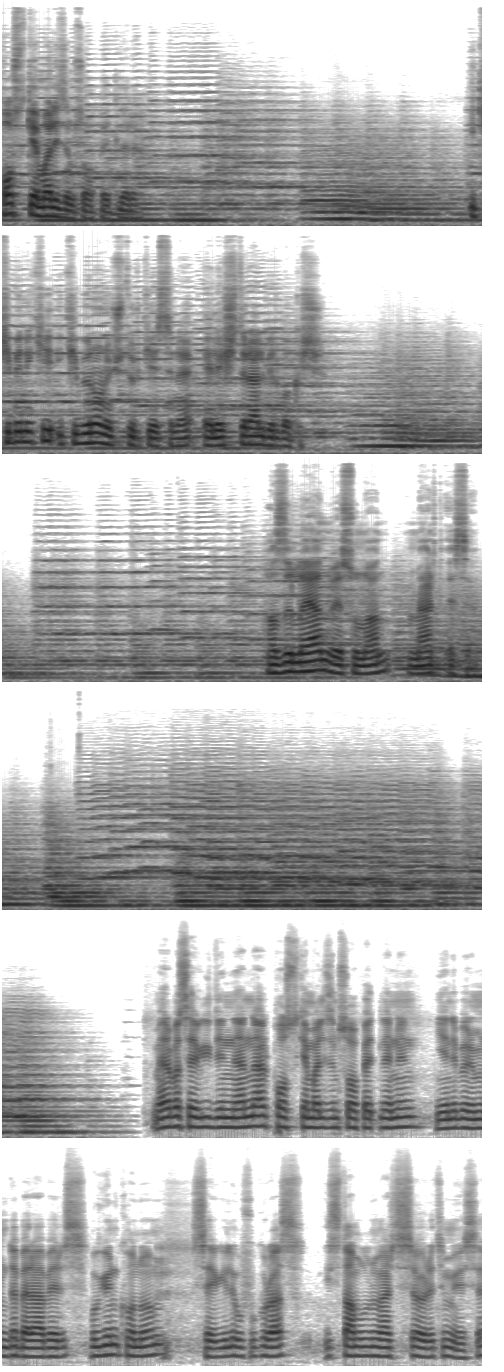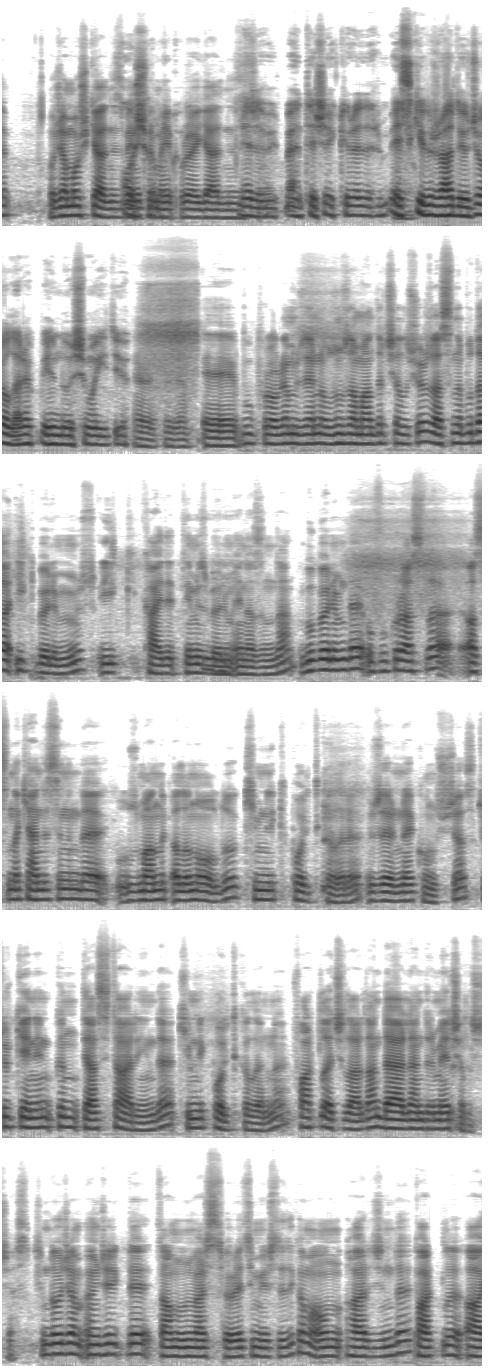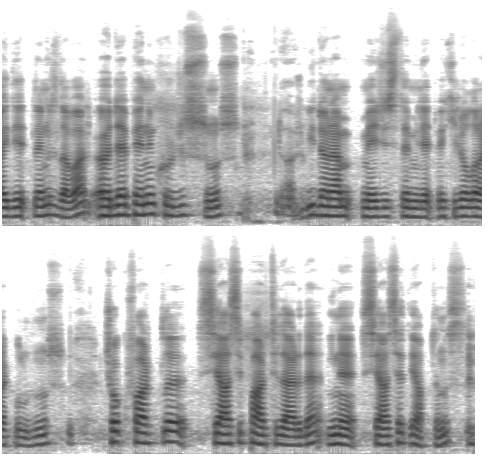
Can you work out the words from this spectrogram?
Post Kemalizm Sohbetleri 2002-2013 Türkiye'sine eleştirel bir bakış. Hazırlayan ve sunan Mert Esen. Merhaba sevgili dinleyenler. Post Kemalizm sohbetlerinin yeni bölümünde beraberiz. Bugün konuğum sevgili Ufuk Uras, İstanbul Üniversitesi öğretim üyesi. Hocam hoş geldiniz. Beni Hoş kırmayıp bulduk. buraya geldiğiniz Ne için. demek ben teşekkür ederim. Eski bir radyocu olarak benim de hoşuma gidiyor. Evet hocam. Ee, bu program üzerine uzun zamandır çalışıyoruz. Aslında bu da ilk bölümümüz. ilk kaydettiğimiz bölüm en azından. Bu bölümde Ufuk Uras'la aslında kendisinin de uzmanlık alanı olduğu kimlik politikaları üzerine konuşacağız. Türkiye'nin yakın siyasi tarihinde kimlik politikalarını farklı açılardan değerlendirmeye çalışacağız. Şimdi hocam öncelikle İstanbul Üniversitesi öğretim üyesi dedik ama onun haricinde farklı aidiyetleriniz de var. ÖDP'nin kurucususunuz. Doğru. Bir dönem mecliste milletvekili olarak bulundunuz. Çok farklı siyasi partilerde yine siyaset yaptınız.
